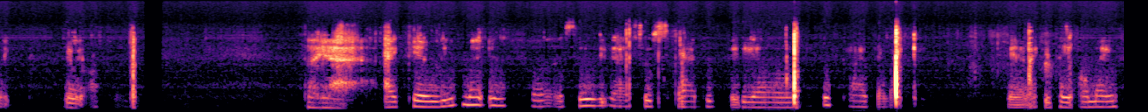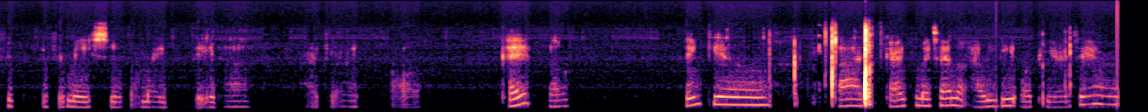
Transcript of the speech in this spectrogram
Like, really awesome. So yeah, I can leave my info as soon as you guys subscribe this video. Subscribe for like, and I can tell you all my inf- information, all my data, address, all. Okay, so thank you. Bye. Subscribe to my channel, LED or Pierre.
